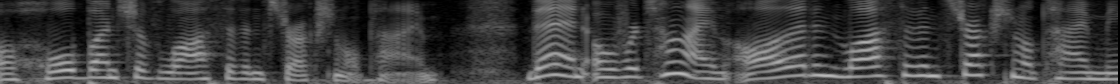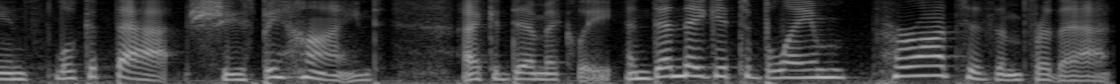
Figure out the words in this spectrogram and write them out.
A whole bunch of loss of instructional time. Then over time, all that in loss of instructional time means look at that, she's behind academically. And then they get to blame her autism for that.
